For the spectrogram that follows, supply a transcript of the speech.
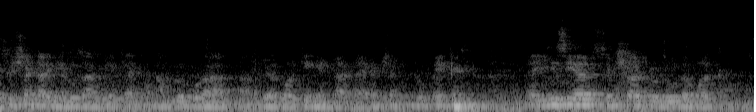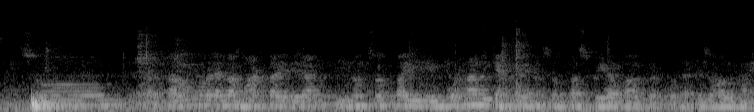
ಎಫಿಷಿಯಂಟ್ ಆಗಿ ಯೂಸ್ ಆಗಲಿಕ್ಕೆ ನಮ್ಮದು ಕೂಡ we are working in that direction to make it easier simple to do the work so ತಾವು ಕೂಡ ಎಲ್ಲ ಮಾಡ್ತಾ ಇದ್ದೀರಾ? ಇನ್ನೊಂದು ಸ್ವಲ್ಪ ಈ ಮೂರ್ನಾಲ್ಕು ಕ್ಯಾಂಪೇನು ಸ್ವಲ್ಪ ಸ್ಪೀಡಪ್ ಆಗಬೇಕು. That is all my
